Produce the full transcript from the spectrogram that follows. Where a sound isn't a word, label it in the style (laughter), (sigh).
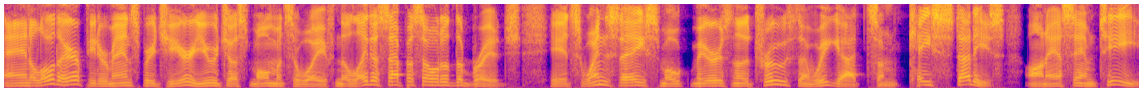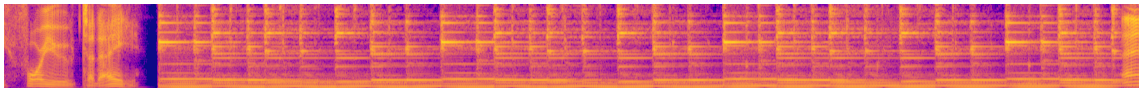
And hello there, Peter Mansbridge here. You're just moments away from the latest episode of The Bridge. It's Wednesday, Smoke, Mirrors, and the Truth, and we got some case studies on SMT for you today.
